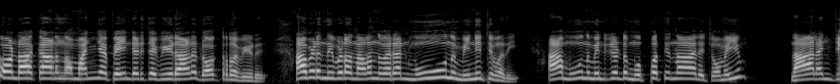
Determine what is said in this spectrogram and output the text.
അതുകൊണ്ട് ആ കാണുന്ന മഞ്ഞ പെയിന്റ് അടിച്ച വീടാണ് ഡോക്ടറുടെ വീട്. അവിടെ നിന്ന് ഇവിടെ നടന്നു വരാൻ മൂന്ന് മിനിറ്റ് മതി. ആ മൂന്ന് മിനിറ്റ് കൊണ്ട് മുപ്പത്തിനാല് ചുമയും നാലഞ്ച്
